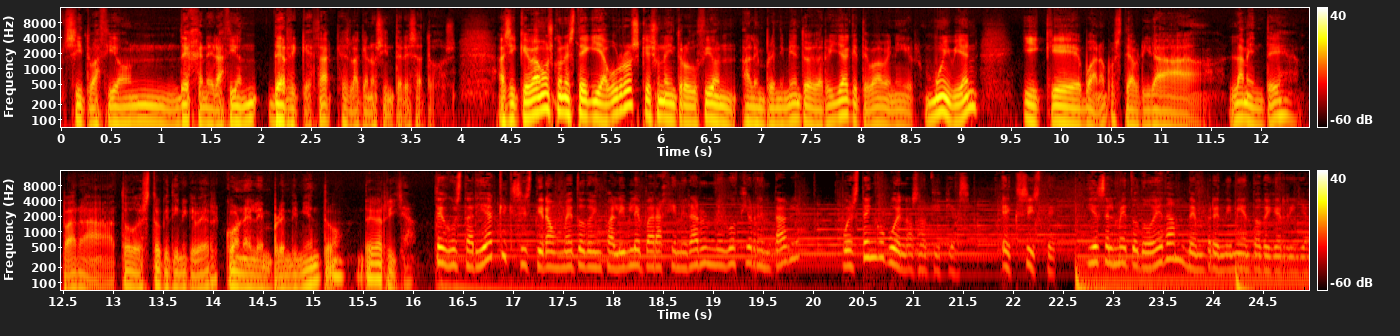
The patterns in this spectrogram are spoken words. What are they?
situación de generación de riqueza, que es la que nos interesa a todos. Así que vamos con este guía burros, que es una introducción al emprendimiento de guerrilla que te va a venir muy bien y que, bueno, pues te abrirá la mente para todo esto que tiene que ver con el emprendimiento de guerrilla. ¿Te gustaría que existiera un método infalible para generar un negocio rentable? Pues tengo buenas noticias. Existe, y es el método EDAM de emprendimiento de guerrilla.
